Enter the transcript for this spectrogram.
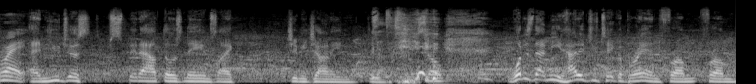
Right. And you just spit out those names like Jimmy, Johnny, and, you know. so what does that mean? How did you take a brand from from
